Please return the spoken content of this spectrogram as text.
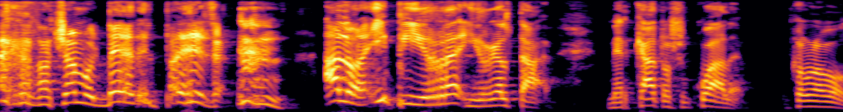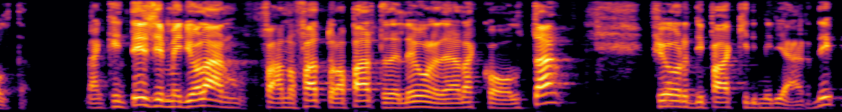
Facciamo il bene del paese. allora, i PIR in realtà, mercato sul quale, ancora una volta, anche Intesi e Mediolanum hanno fatto la parte del leone della raccolta, fior di pacchi di miliardi.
